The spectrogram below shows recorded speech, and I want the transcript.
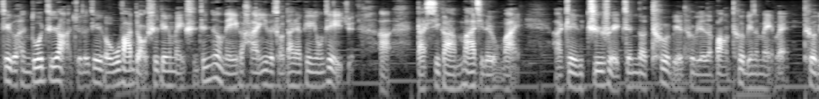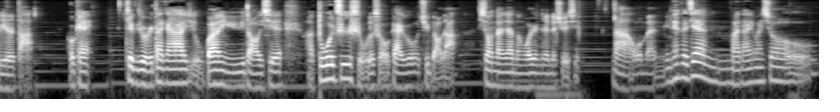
这个很多汁啊，觉得这个无法表示这个美食真正的一个含义的时候，大家可以用这一句啊，达西嘎玛吉的有麦啊，这个汁水真的特别特别的棒，特别的美味，特别的搭。OK，这个就是大家有关于遇到一些啊多汁食物的时候该如何去表达，希望大家能够认真的学习。那我们明天再见，马达一马秀。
